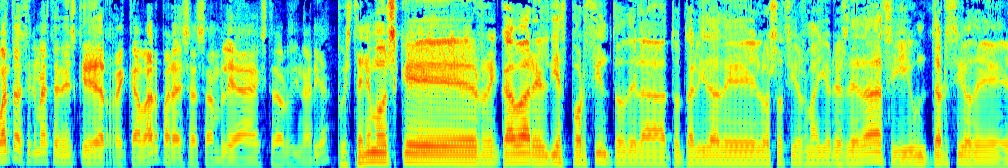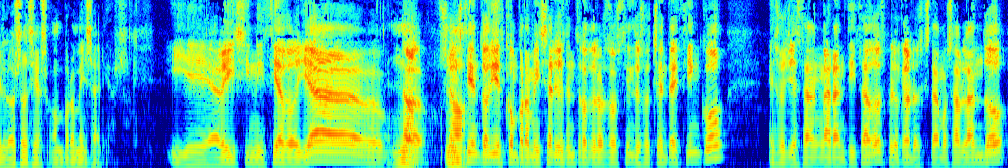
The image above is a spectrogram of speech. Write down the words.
¿Cuántas firmas tenéis que recabar para esa asamblea extraordinaria? Pues tenemos que recabar el 10% de la totalidad de los socios mayores de edad y un tercio de los socios compromisarios. Y eh, habéis iniciado ya. No, sois 110 compromisarios dentro de los 285. Esos ya están garantizados, pero claro, es que estamos hablando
